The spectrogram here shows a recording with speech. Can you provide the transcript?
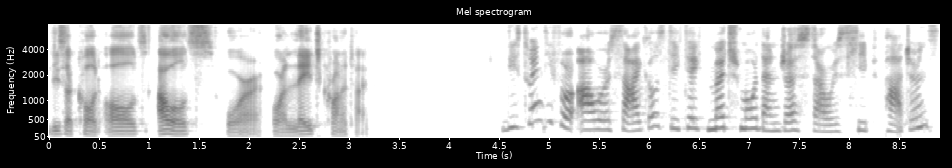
These are called owls, owls or or late chronotype. These 24-hour cycles dictate much more than just our sleep patterns,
